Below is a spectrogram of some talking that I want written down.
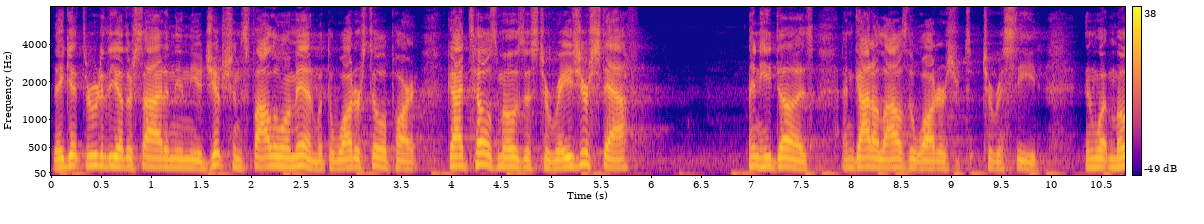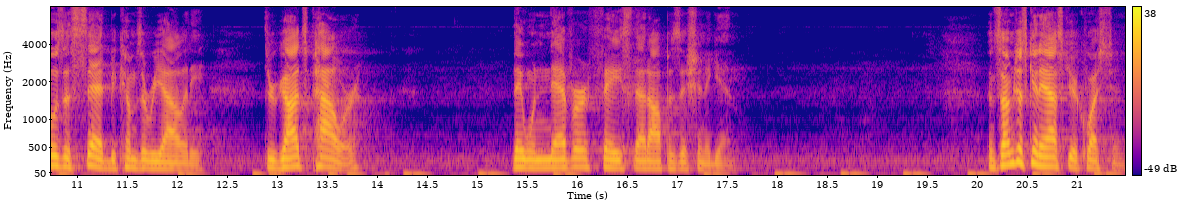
They get through to the other side, and then the Egyptians follow them in with the water still apart. God tells Moses to raise your staff, and he does, and God allows the waters to recede. And what Moses said becomes a reality. Through God's power, they will never face that opposition again. And so I'm just going to ask you a question.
